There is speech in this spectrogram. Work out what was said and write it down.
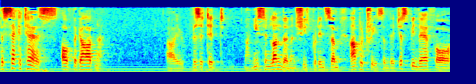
the secateurs of the gardener. I visited my niece in London and she's put in some apple trees and they've just been there for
